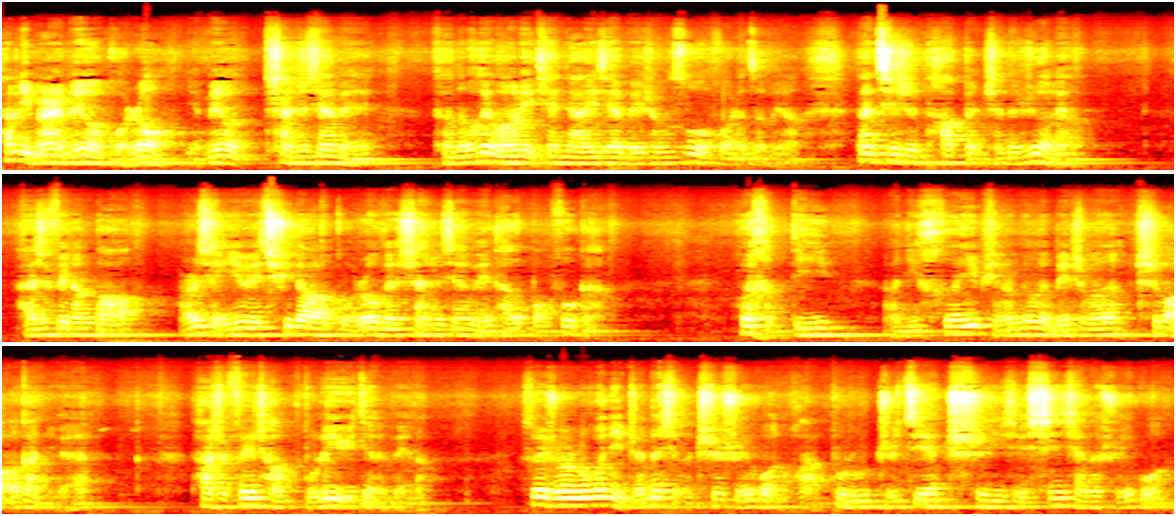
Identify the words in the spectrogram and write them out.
它里面也没有果肉，也没有膳食纤维，可能会往里添加一些维生素或者怎么样，但其实它本身的热量还是非常高，而且因为去掉了果肉跟膳食纤维，它的饱腹感会很低啊，你喝一瓶根本没什么吃饱的感觉，它是非常不利于减肥的。所以说，如果你真的喜欢吃水果的话，不如直接吃一些新鲜的水果。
